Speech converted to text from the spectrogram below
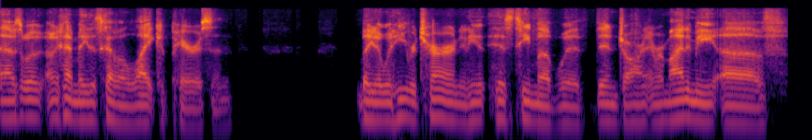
I was to kind of make this kind of a light comparison but you know when he returned and he, his team up with Din Djarin, it reminded me of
